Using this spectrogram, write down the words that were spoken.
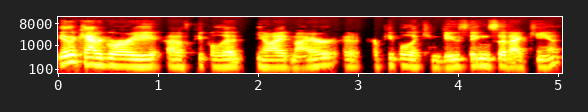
The other category of people that you know I admire are people that can do things that I can't.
